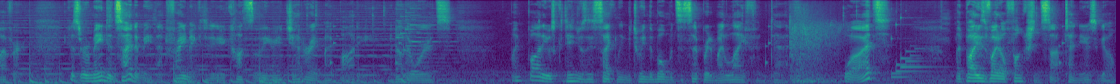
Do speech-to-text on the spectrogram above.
However, because it remained inside of me, that fragment continued to constantly regenerate my body. In other words, my body was continuously cycling between the moments that separated my life and death. What? My body's vital function stopped 10 years ago.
